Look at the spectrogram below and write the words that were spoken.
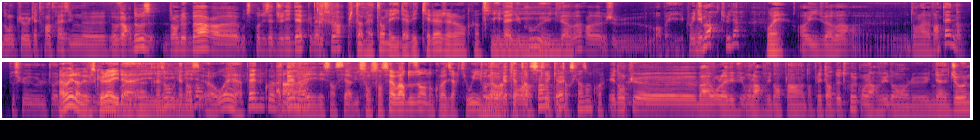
Donc euh, 93, une euh, overdose dans le bar euh, où se produisait Johnny Depp le même soir. Putain, mais attends, mais il avait quel âge alors quand il. Et bah du coup, il devait avoir, euh, je... oh, bah, quand il est mort, tu veux dire? Ouais. Oh, il devait avoir euh, dans la vingtaine, parce que. toi, Ah oui, non, mais parce que là, il a. 13 ans, il- 14 ans. il est- euh, ouais, à peine quoi. À Enfin, peine, ouais. il est censé, ils sont censés avoir 12 ans, donc on va dire que oui, il doit avoir 14, 85, 14, 15 ans quoi. Et donc, euh, bah, on l'avait vu, on l'a revu dans plein, dans pléthore de trucs. On l'a revu dans le Indiana Jones,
